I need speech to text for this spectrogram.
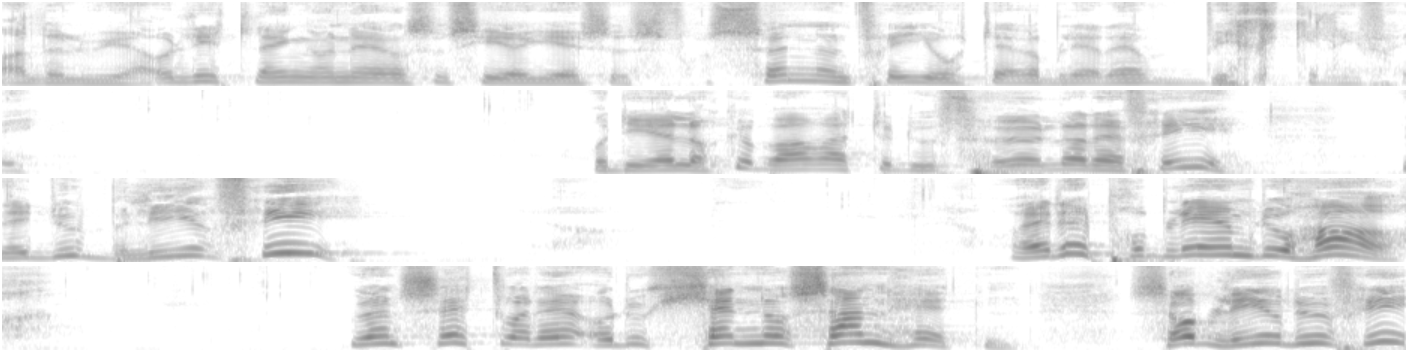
Halleluja. Og Litt lenger nede så sier Jesus for Sønnen frigjort dere blir dere virkelig fri. Og Det gjelder ikke bare at du føler deg fri. Nei, du blir fri. Og Er det et problem du har, uansett hva det er, og du kjenner sannheten, så blir du fri.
